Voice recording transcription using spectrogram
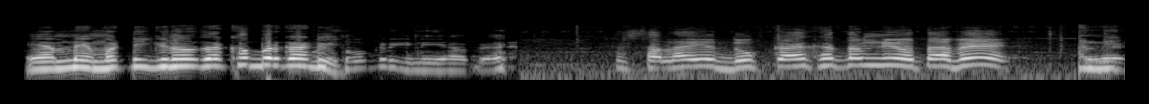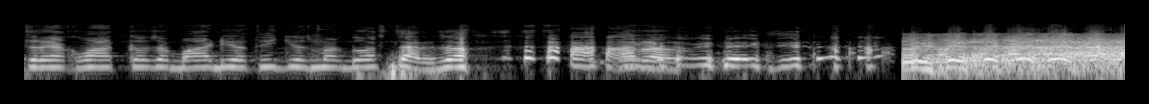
એમ નહીં મટી ગયું તો ખબર કાઢી. છોકરી નહીં આપે. સાલા એ દુખ કાય ખતમ નહીં હોતા બે મિત્રો એક વાત કહું છો બાડીઓ થઈ ગયો મારો દોસ્તાર. જો.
